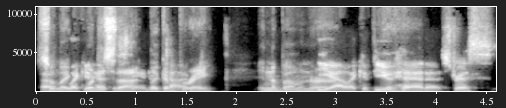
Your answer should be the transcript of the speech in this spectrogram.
so um, like, like what is that? Like a time. break in the bone? Or? Yeah. Like if you yeah, had a stress,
